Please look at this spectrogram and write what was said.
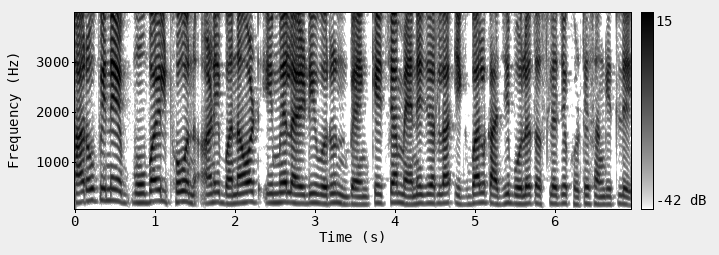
आरोपीने मोबाईल फोन आणि बनावट ईमेल आयडीवरून बँकेच्या मॅनेजरला इक्बाल काझी बोलत असल्याचे खोटे सांगितले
